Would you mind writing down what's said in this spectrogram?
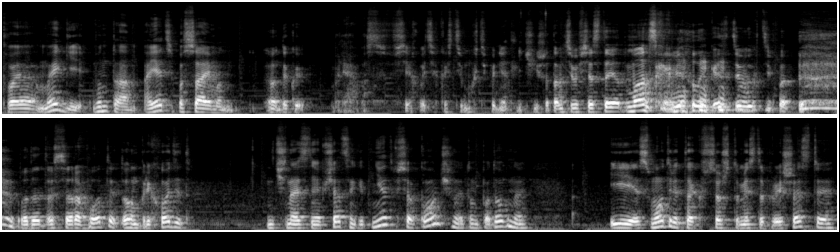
твоя Мэгги вон там, а я, типа, Саймон. Он такой, бля, вас всех в этих костюмах, типа, не отличишь. А там, типа, все стоят в масках, белых костюмах, типа, вот это все работает. Он приходит, начинает с ней общаться, и говорит, нет, все кончено и тому подобное. И смотрит так все, что место происшествия,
